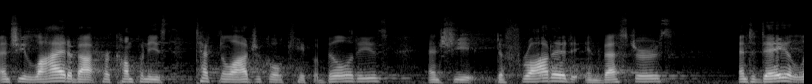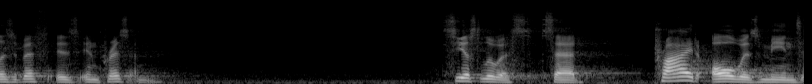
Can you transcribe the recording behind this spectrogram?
and she lied about her company's technological capabilities, and she defrauded investors. And today, Elizabeth is in prison. C.S. Lewis said, Pride always means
